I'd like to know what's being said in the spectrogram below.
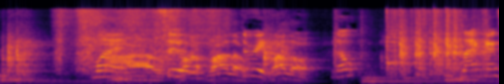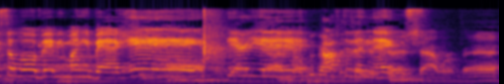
One, Uh, two, Ro- Rollo. three. Rollo. Nope. Like gangsta little baby money uh, bag. Hey, period. Off to to the next. shower, man.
